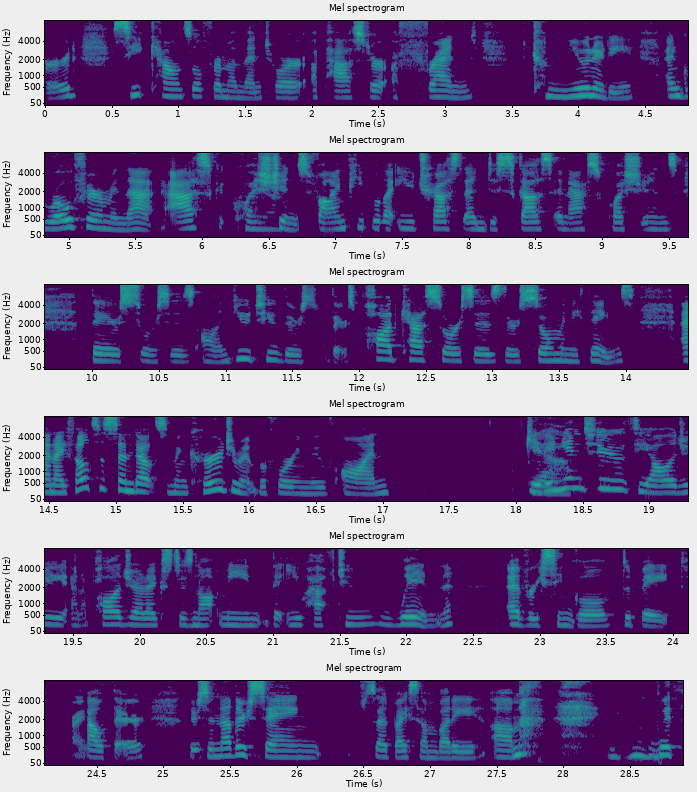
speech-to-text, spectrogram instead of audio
word seek counsel from a mentor a pastor a friend community and grow firm in that. Ask questions, yeah. find people that you trust and discuss and ask questions. There's sources on YouTube, there's there's podcast sources, there's so many things. And I felt to send out some encouragement before we move on. Getting yeah. into theology and apologetics does not mean that you have to win every single debate right. out there. There's another saying said by somebody um, mm-hmm. with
